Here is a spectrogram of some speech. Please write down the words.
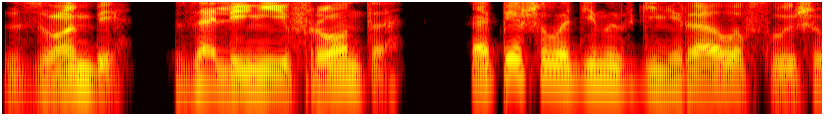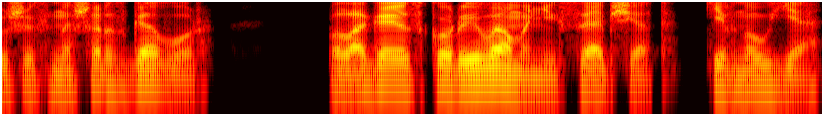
«Зомби? За линией фронта?» — опешил один из генералов, слышавших наш разговор. «Полагаю, скоро и вам о них сообщат», — кивнул я.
